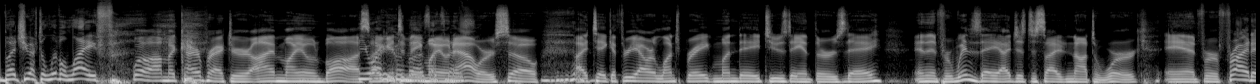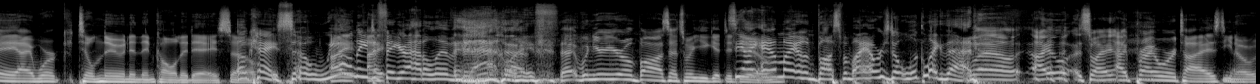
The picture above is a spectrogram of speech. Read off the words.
but you have to live a life. Well, I'm a chiropractor. I'm my own boss. I get to make boss. my That's own nice. hours. So I take a three hour lunch break Monday, Tuesday, and Thursday. And then for Wednesday, I just decided not to work. And for Friday, I work till noon and then call it a day. So Okay, so we all I- need to figure out how to live that life. that when you're your own boss, that's what you get to See, do. I am my own boss, but my hours don't look like that. well, I so I, I prioritized, you know,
